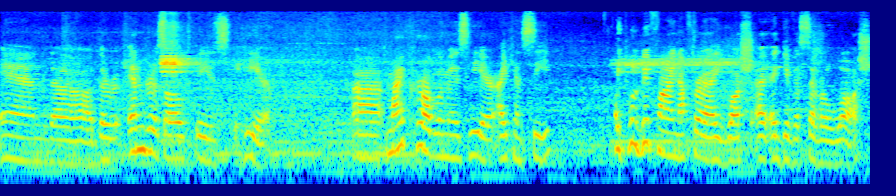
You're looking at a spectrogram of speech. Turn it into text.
and uh, the end result is here. Uh, my problem is here I can see. It will be fine after I wash I, I give a several wash.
